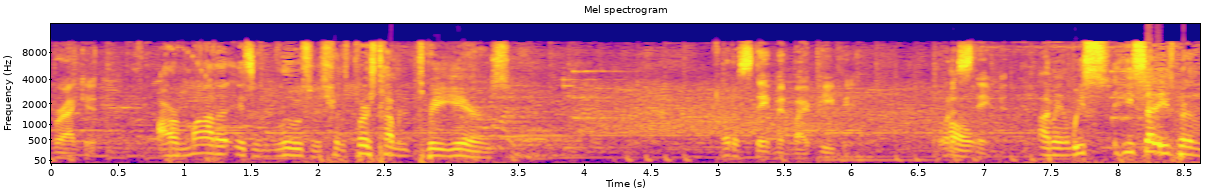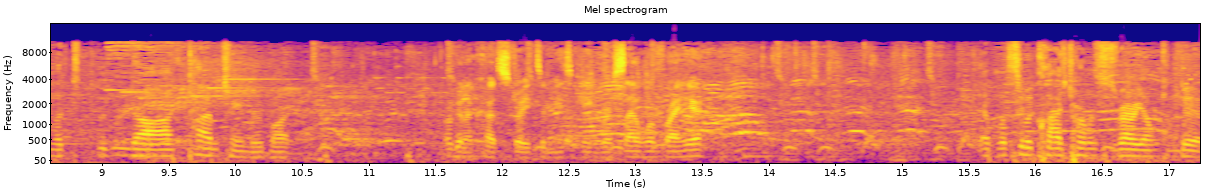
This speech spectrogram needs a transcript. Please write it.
Bracket. Armada is in losers for the first time in three years. What a statement by PP. What a Oh, statement. I mean, we he said he's been in the, in the uh, time chamber, but We're gonna cut straight to versus Silent Wolf right here. let's see what Clash Tournaments' very own can do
